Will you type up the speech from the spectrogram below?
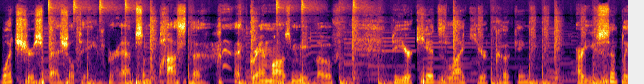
What's your specialty? Perhaps some pasta, grandma's meatloaf. Do your kids like your cooking? Are you simply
